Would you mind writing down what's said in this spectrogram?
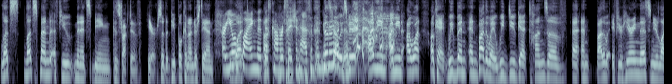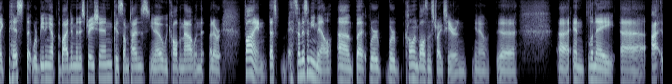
let's let's spend a few minutes being constructive here so that people can understand are you what, implying that this uh, conversation hasn't been no no no it's i mean i mean i want okay we've been and by the way we do get tons of uh, and by the way if you're hearing this and you're like pissed that we're beating up the biden administration because sometimes you know we call them out when the, whatever fine that's send us an email um, but we're we're calling balls and strikes here and you know uh, uh, and Lanae, uh, I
